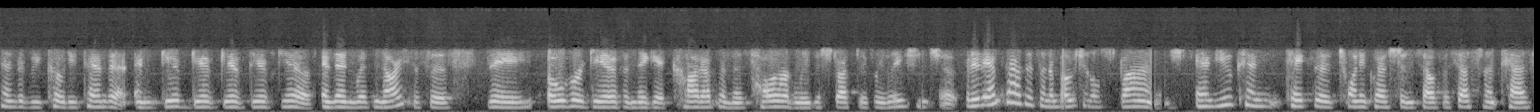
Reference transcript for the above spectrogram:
tend to be codependent and give, give, give, give, give. And then with narcissists, they overgive and they get caught up in this horribly destructive relationship. But an empath is an emotional sponge, and you can take the 20 question self assessment test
